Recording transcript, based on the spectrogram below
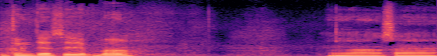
I think that's it, bro. You know what I'm saying?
